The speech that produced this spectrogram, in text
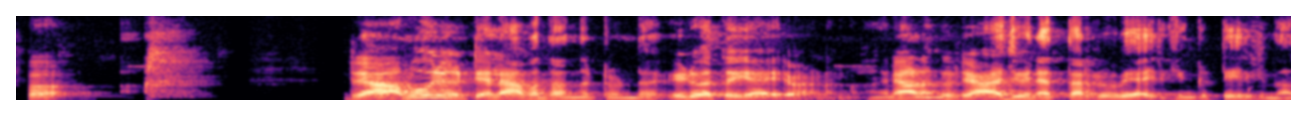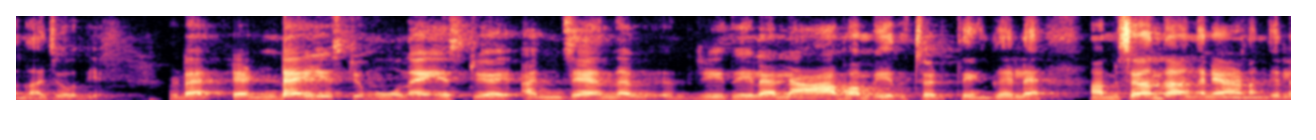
അപ്പോൾ രാമുവിന് കിട്ടിയ ലാഭം തന്നിട്ടുണ്ട് എഴുപത്തയ്യായിരം ആണെന്ന് അങ്ങനെയാണെങ്കിൽ രാജുവിന് എത്ര രൂപയായിരിക്കും കിട്ടിയിരിക്കുന്നതെന്നാണ് ചോദ്യം. ഇവിടെ രണ്ട് ഈസ്റ്റു മൂന്ന് ഈസ്റ്റു അഞ്ച് എന്ന രീതിയിൽ ആ ലാഭം വീതിച്ചെടുത്തെങ്കിൽ അംശബന്ധം അങ്ങനെയാണെങ്കിൽ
